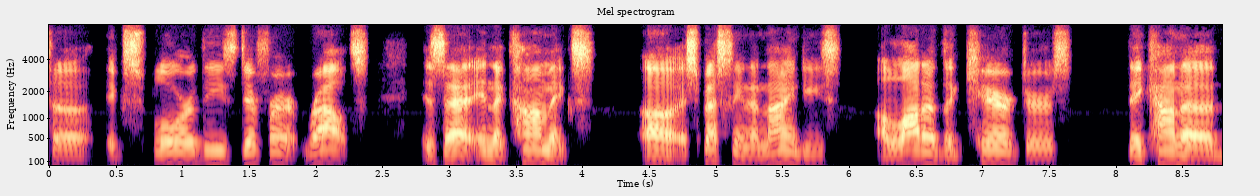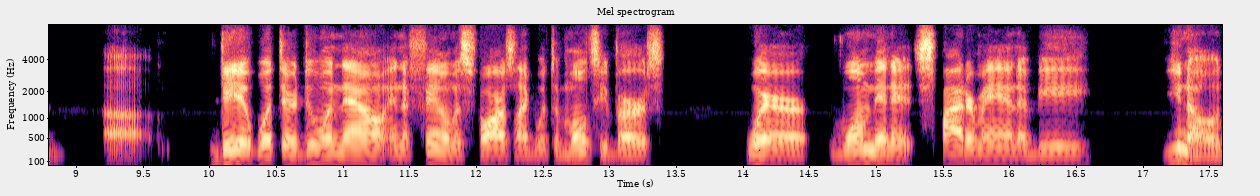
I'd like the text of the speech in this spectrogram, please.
to explore these different routes. Is that in the comics, uh, especially in the 90s, a lot of the characters they kind of uh, did what they're doing now in the film as far as like with the multiverse, where one minute Spider-Man would be, you know,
